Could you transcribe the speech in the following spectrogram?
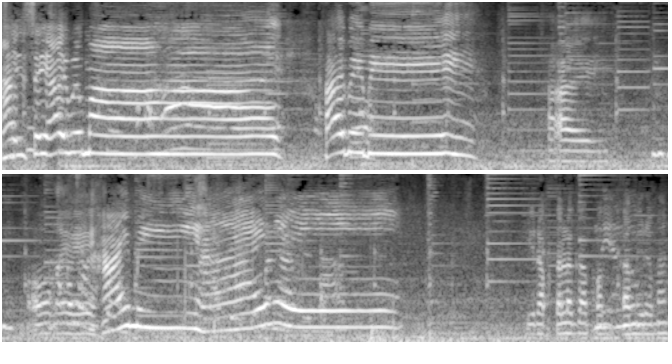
Hi, say hi, Wilma. Hi. Hi, baby. Hi. Okay. Hi, me. Hi, me. Hirap talaga pag cameraman.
